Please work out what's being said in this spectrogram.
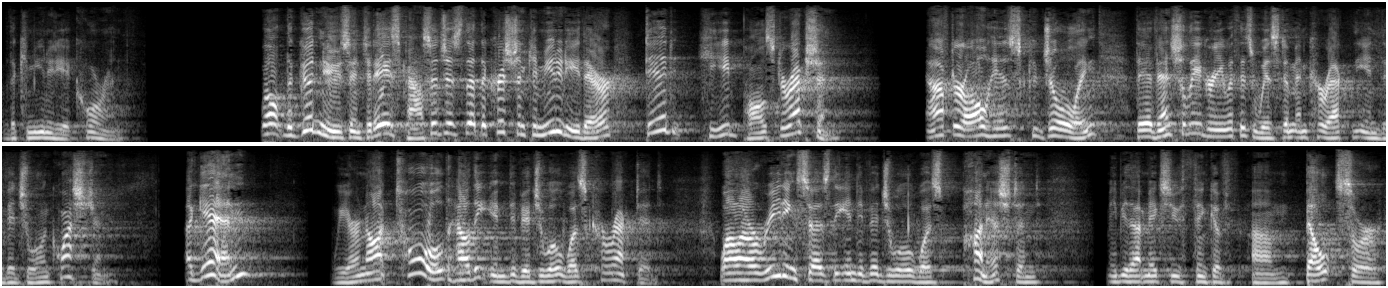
of the community at Corinth. Well, the good news in today's passage is that the Christian community there did heed Paul's direction. After all his cajoling, they eventually agree with his wisdom and correct the individual in question. Again, we are not told how the individual was corrected. While our reading says the individual was punished, and maybe that makes you think of um, belts or,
